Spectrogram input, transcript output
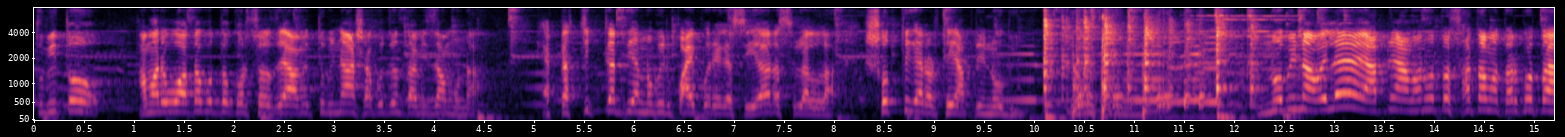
তুমি তো আমার ওয়াদাবদ্ধ করছ যে আমি, তুমি না আসা পর্যন্ত আমি যাব না। একটা চিৎকার দিয়া নবীর পায়ে পড়ে গেছি আর রাসূলুল্লাহ সত্যিকার অর্থে আপনি নবী। ইয়া নবী না হইলে আপনি আমার মতো ছাতা মাতার কথা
